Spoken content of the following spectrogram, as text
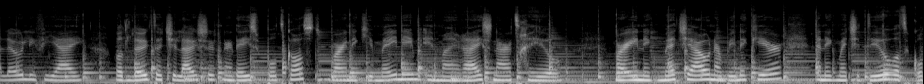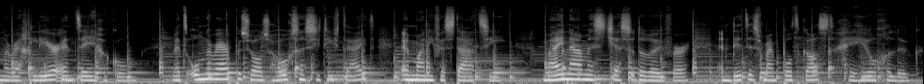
Hallo lieve jij, wat leuk dat je luistert naar deze podcast waarin ik je meeneem in mijn reis naar het geheel. Waarin ik met jou naar binnen keer en ik met je deel wat ik onderweg leer en tegenkom. Met onderwerpen zoals hoogsensitiviteit en manifestatie. Mijn naam is Chesse de Reuver en dit is mijn podcast Geheel Geluk.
